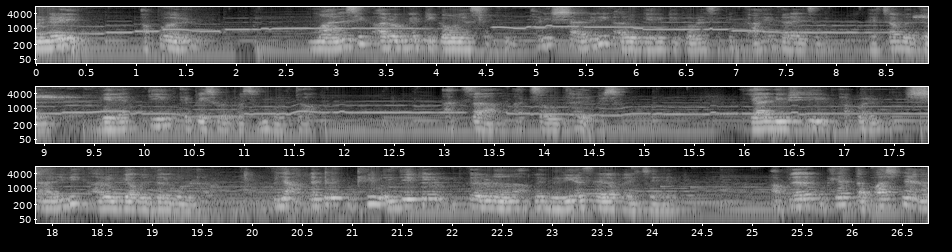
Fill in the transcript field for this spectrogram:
मंडळी आपण मानसिक आरोग्य टिकवण्यासाठी आणि शारीरिक आरोग्यही टिकवण्यासाठी काय करायचं याच्याबद्दल गेल्या तीन एपिसोडपासून बोलतो आहोत. आजचा हा चौथा एपिसोड या दिवशी आपण शारीरिक आरोग्याबद्दल बोलणार आहोत. म्हणजे आपल्याकडे कुठली वैद्यकीय उपकरणं आपल्या घरी असायला पाहिजे? आपल्याला कुठल्या तपासण्या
